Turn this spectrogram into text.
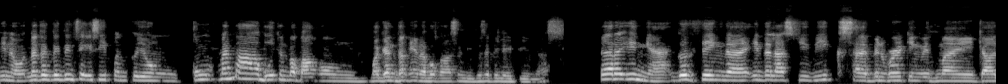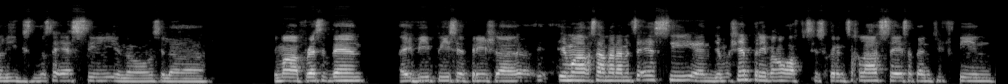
you know, nadagdag din sa isipan ko yung kung may maaabutan pa ba akong magandang kinabukasan dito sa Pilipinas. Pero yun nga, good thing na in the last few weeks, I've been working with my colleagues dito sa SC, you know, sila, yung mga president, IVP, si Tricia, yung mga kasama namin sa SC, and yung, syempre, yung mga offices ko rin sa klase, sa 1015,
